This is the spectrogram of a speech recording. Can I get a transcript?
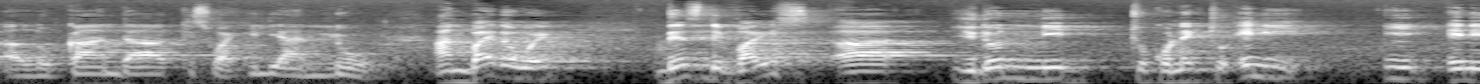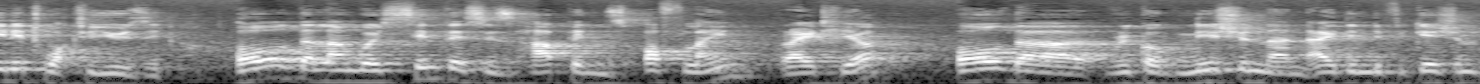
uh, Luganda, Kiswahili, and Luo. And by the way, this device, uh, you don't need to connect to any, any network to use it. All the language synthesis happens offline right here. All the recognition and identification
